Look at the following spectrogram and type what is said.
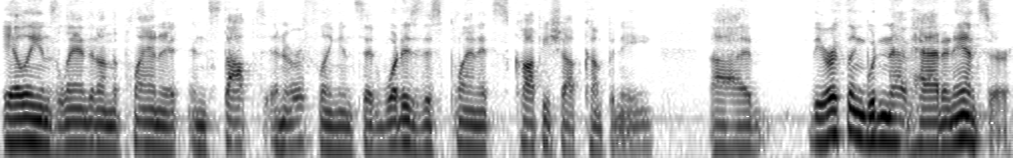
aliens landed on the planet and stopped an Earthling and said, "What is this planet's coffee shop company?" Uh, the Earthling wouldn't have had an answer.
